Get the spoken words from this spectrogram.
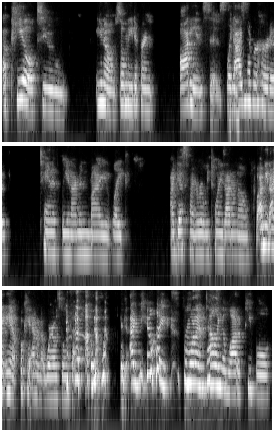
appeal to you know so many different audiences. Like yes. I've never heard of Tanith Lee, and I'm in my like I guess my early 20s. I don't know. I mean, I am. Okay, I don't know where I was going with that. I feel like from what I'm telling a lot of people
